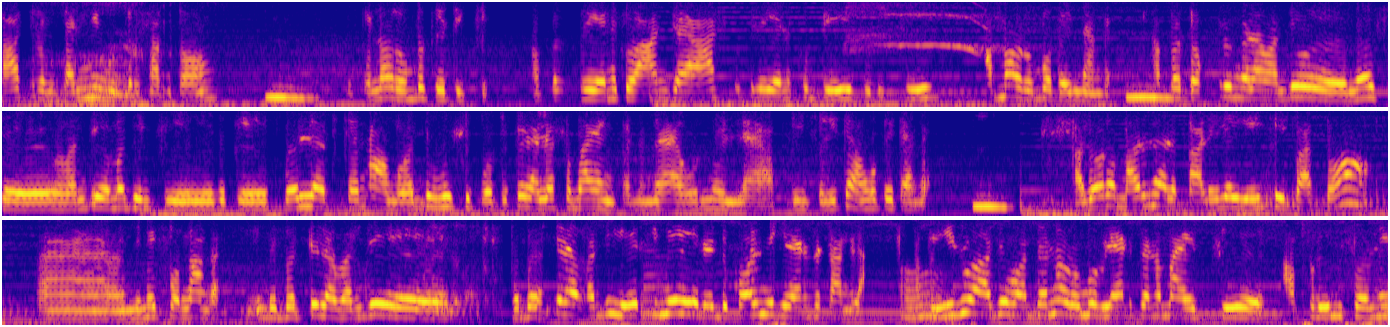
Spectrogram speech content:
பாத்ரூம் தண்ணி ஊத்துற சத்தம். இதெல்லாம் ரொம்ப கேட்டுச்சு. அப்புறம் எனக்கு அந்த ஆஸ்பத்திரியில எனக்கும் பேய் பிடிச்சி அம்மா ரொம்ப பயந்தாங்க. அப்ப டாக்டருங்களாம் வந்து நர்ஸ் வந்து எமர்ஜென்சி இதுக்கு பெல் அடிச்சோன்னா அவங்க வந்து ஊசி போட்டுட்டு நல்லா சுமாயம் பண்ணுங்க ஒண்ணும் இல்ல அப்படின்னு சொல்லிட்டு அவங்க போயிட்டாங்க. அதோட மறுநாள் காலையில எழுப்பி பார்த்தோம் இந்த மாதிரி சொன்னாங்க இந்த பெட்டுல வந்து பெட்டுல வந்து ஏற்கனவே ரெண்டு குழந்தைங்க இறந்துட்டாங்களா. அப்ப இது அது வந்தோன்னா ரொம்ப விளையாட்டுத்தனமா ஆயிடுச்சு அப்படின்னு சொல்லி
